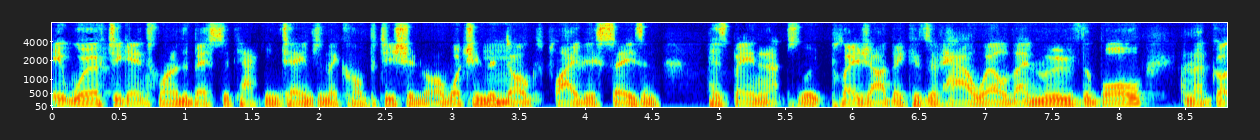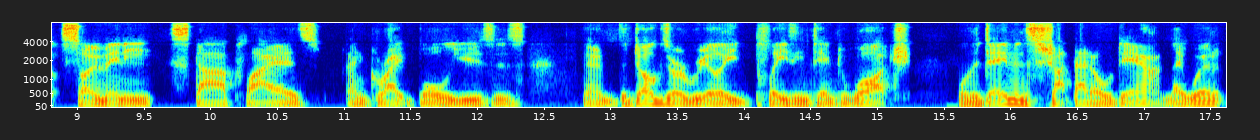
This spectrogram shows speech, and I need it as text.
It worked against one of the best attacking teams in the competition. Or watching the Dogs play this season has been an absolute pleasure because of how well they move the ball, and they've got so many star players and great ball users. Know, the Dogs are a really pleasing team to watch. Well, the Demons shut that all down. They weren't.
